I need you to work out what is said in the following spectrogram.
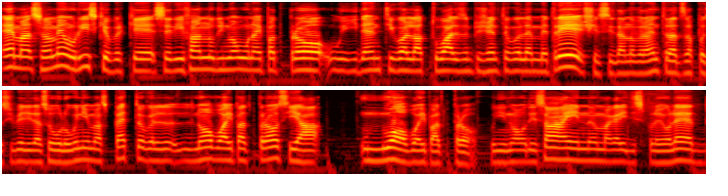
Eh, ma secondo me è un rischio perché se rifanno di nuovo un iPad Pro identico all'attuale, semplicemente con l'M3, ci si danno veramente la zappa sui piedi da solo. Quindi mi aspetto che il nuovo iPad Pro sia un nuovo iPad Pro. Quindi nuovo design, magari display OLED,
